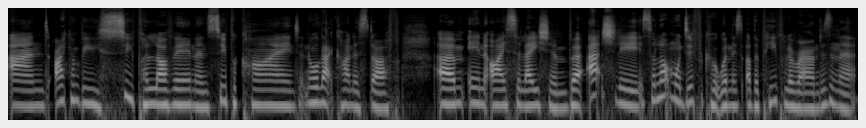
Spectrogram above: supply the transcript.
and I can be super loving and super kind and all that kind of stuff um, in isolation. But actually, it's a lot more difficult when there's other people around, isn't it?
